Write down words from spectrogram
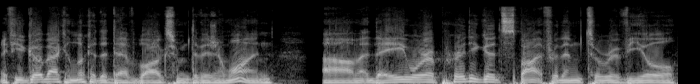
If you go back and look at the dev blogs from Division 1, um, they were a pretty good spot for them to reveal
